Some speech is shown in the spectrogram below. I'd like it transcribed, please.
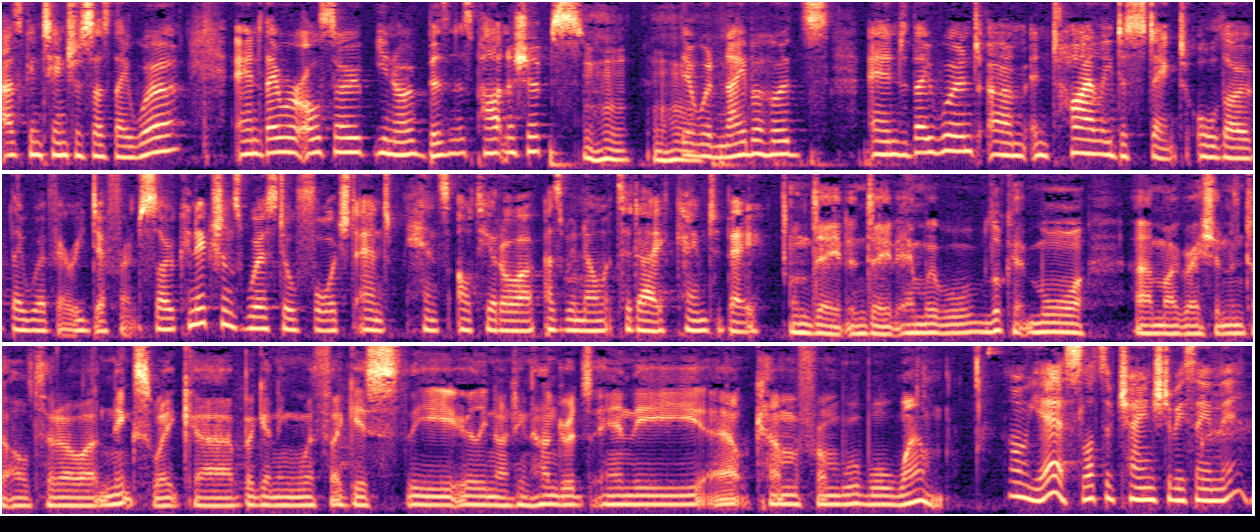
as contentious as they were, and they were also, you know, business partnerships. There were neighborhoods, and they weren't um, entirely distinct, although they were very different. So connections were still forged, and hence Aotearoa, as we know it today, came to be. Indeed, indeed. And we will look at more uh, migration into Aotearoa next week, uh, beginning with, I guess, the early 1900s and the outcome from World War One. Oh, yes, lots of change to be seen there.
